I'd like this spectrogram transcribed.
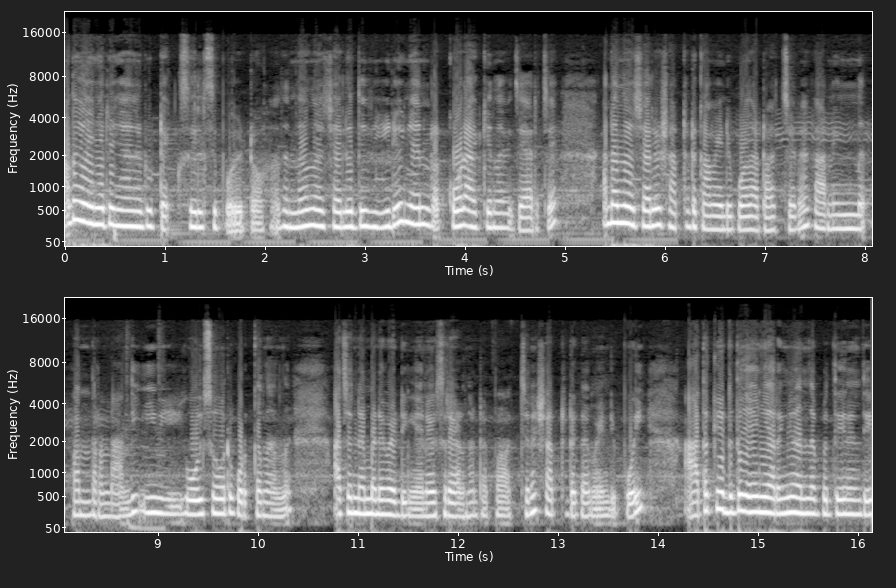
അത് കഴിഞ്ഞിട്ട് ഞാനൊരു ടെക്സ്റ്റൈൽസിൽ പോയിട്ടോ. അതെന്താണെന്ന് വെച്ചാൽ ഇത് വീഡിയോ ഞാൻ റെക്കോർഡാക്കിയെന്ന് വിചാരിച്ച്. അതെന്ന് വെച്ചാൽ ഷർട്ട് എടുക്കാൻ വേണ്ടി പോയതാട്ടോ അച്ഛന്. കാരണം ഇന്ന് പന്ത്രണ്ടാം തീയതി ഈ വോയിസ് ഓവർ കൊടുക്കുന്നതെന്ന് അച്ഛന്റെ അമ്മയുടെ വെഡിങ് ആനിവേഴ്സറി ആയിരുന്നു കേട്ടോ. അപ്പോൾ അച്ഛന് ഷർട്ട് എടുക്കാൻ വേണ്ടി പോയി. അതൊക്കെ എടുത്ത് കഴിഞ്ഞ് ഇറങ്ങി വന്നപ്പോഴത്തേനും എന്ത്?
